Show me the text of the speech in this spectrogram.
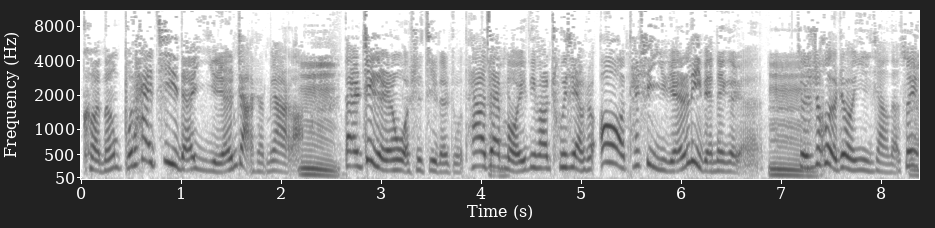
可能不太记得蚁人长什么样了。嗯但是这个人我是记得住，他要在某一地方出现，我说哦，他是蚁人里边那个人，嗯，就是会有这种印象的。所以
